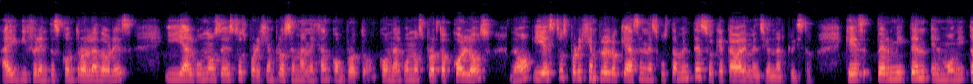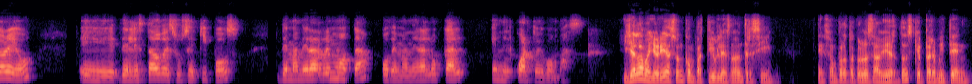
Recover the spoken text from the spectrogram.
hay diferentes controladores y algunos de estos, por ejemplo, se manejan con, con algunos protocolos, ¿no? Y estos, por ejemplo, lo que hacen es justamente eso que acaba de mencionar Cristo, que es permiten el monitoreo eh, del estado de sus equipos de manera remota o de manera local en el cuarto de bombas. Y ya la mayoría son compatibles, ¿no? Entre sí. Eh, son protocolos abiertos que permiten,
